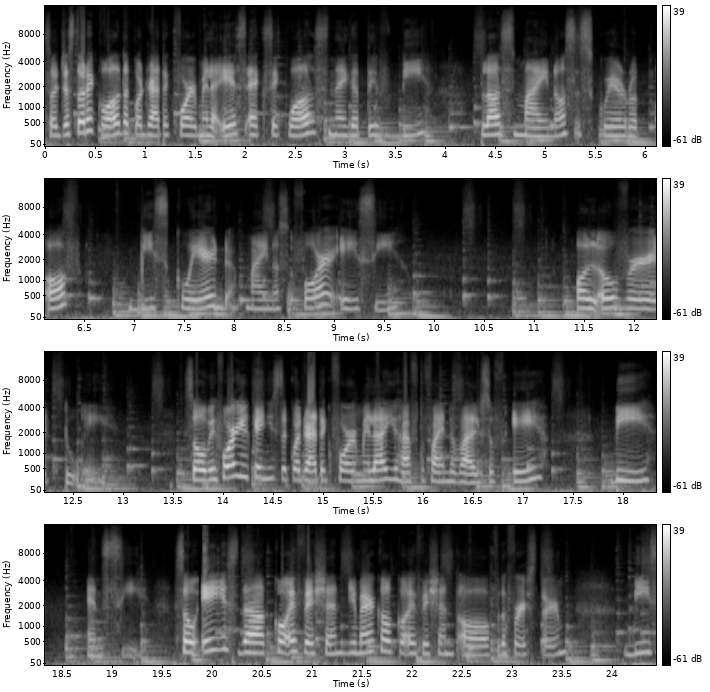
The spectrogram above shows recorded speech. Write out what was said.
So just to recall, the quadratic formula is x equals negative b plus minus square root of b squared minus 4ac all over 2a. So before you can use the quadratic formula, you have to find the values of a, b, and c. So A is the coefficient, numerical coefficient of the first term. B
